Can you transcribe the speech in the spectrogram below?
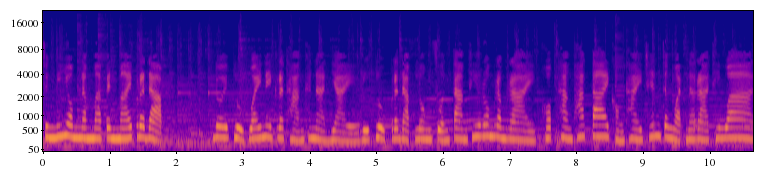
จึงนิยมนำมาเป็นไม้ประดับโดยปลูกไว้ในกระถางขนาดใหญ่ หรือปลูกประดับลงสวนตามที่ร่มรำไร พบทางภาคใต้ของไทยเช่นจังหวัดนราธิวาส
